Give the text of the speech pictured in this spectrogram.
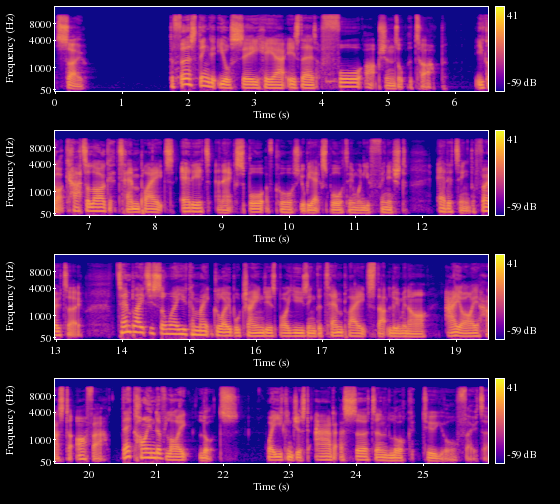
So the first thing that you'll see here is there's four options up the top. You've got catalog, templates, edit and export. Of course, you'll be exporting when you've finished editing the photo. Templates is somewhere you can make global changes by using the templates that Luminar AI has to offer. They're kind of like LUTs, where you can just add a certain look to your photo.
